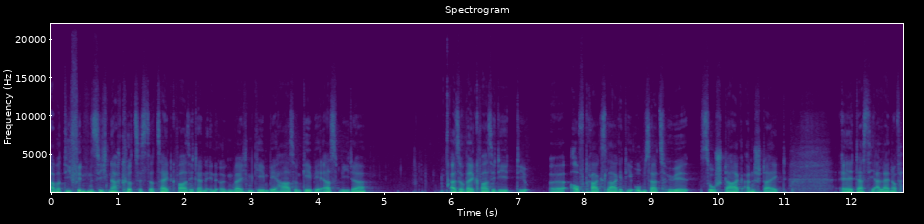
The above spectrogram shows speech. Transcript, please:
aber die finden sich nach kürzester Zeit quasi dann in irgendwelchen GmbHs und GBRs wieder. Also weil quasi die, die äh, Auftragslage, die Umsatzhöhe so stark ansteigt, äh, dass die allein auf,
